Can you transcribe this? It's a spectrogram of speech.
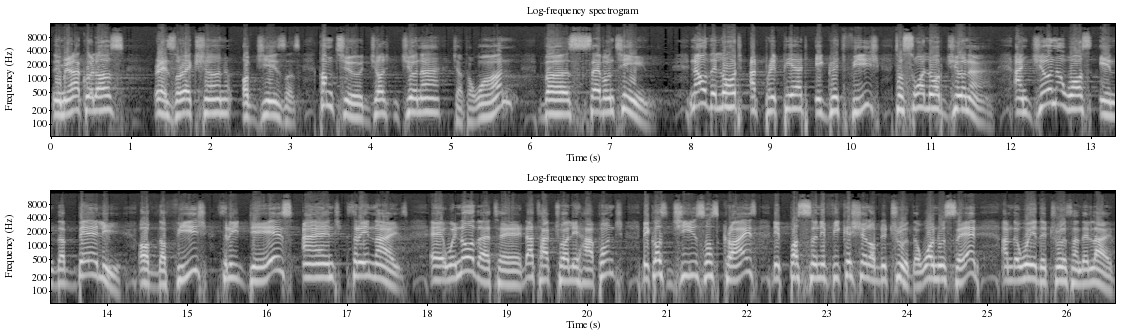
The miraculous resurrection of Jesus. Come to jo Jonah chapter 1, verse 17. Now the Lord had prepared a great fish to swallow up Jonah. And Jonah was in the belly of the fish three days and three nights. Uh, we know that uh, that actually happened because Jesus Christ, the personification of the truth, the one who said, I'm the way, the truth, and the life.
